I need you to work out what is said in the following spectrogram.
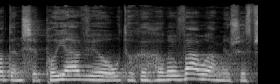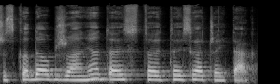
potem się pojawią, trochę chorowałam, już jest wszystko dobrze, nie? To jest, to, to jest raczej tak.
